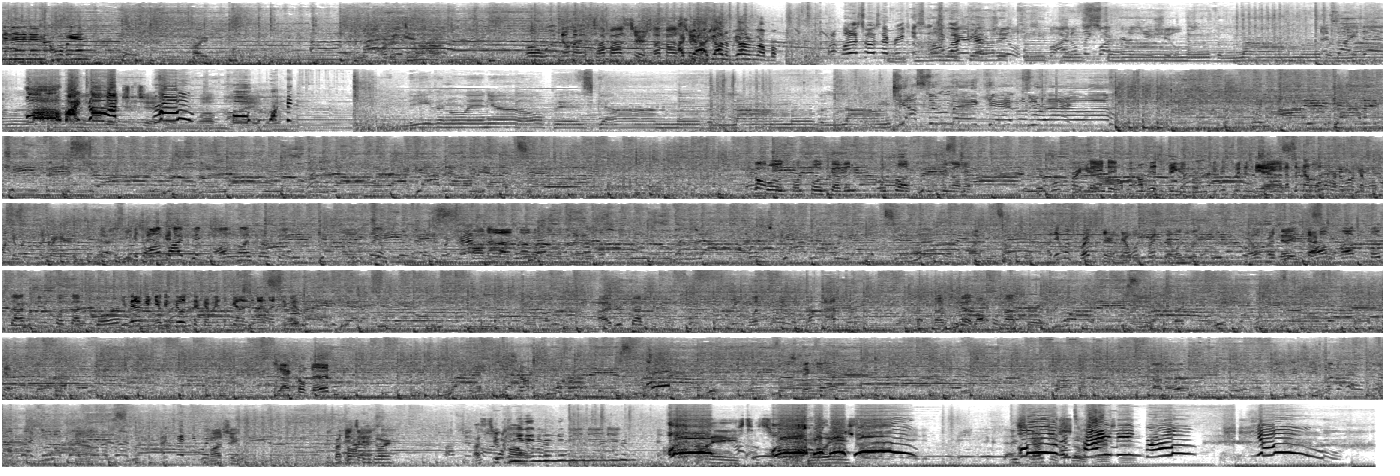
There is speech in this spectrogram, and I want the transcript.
In, in, in, in, hold in. What is going on? Oh, no man, top outstairs, top I got, I got him, got him, got him. What, what I saw is that breach is Blackbeard has shields, but I don't think Blackbeard doesn't use shields. That's how he dead. Oh my god! Well oh played. Even when your hope is gone, move along, move along, just to close, one close, Kevin. Close left. Swing on him. They're both right here. I'm, I'm just swinging, bro. You can swing this. Yeah, you got the count. One more, one more, one more. Like right here. Yeah, he gets on live ping, on live for ping. Swing him. Oh, No, no, no, no, no. Let's swing it. Let's swing it. I think it was red stairs. Yeah, it was red stairs. Yeah, it was red Yeah, off, off, close back to you, close back to door. You can you can kill stick. I mean, it's nice to get. I I have your statue. think what's going on? Done master. Statue dead, last one master. Jackal dead? I'm watching. About to walk door. That's too calm. Nice. Let's These guys so aggressive. bro!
